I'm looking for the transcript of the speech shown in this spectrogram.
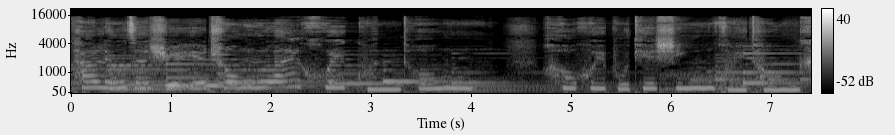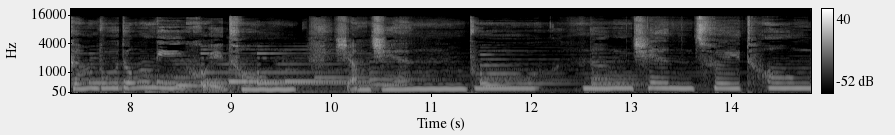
它留在血液中来回滚动。后悔不贴心会痛，恨不懂你会痛，想见不能见最痛。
